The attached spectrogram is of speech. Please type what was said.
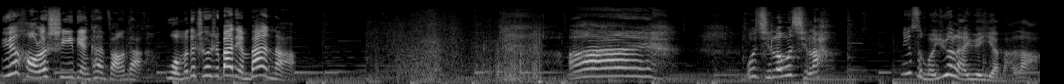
约好了十一点看房的，我们的车是八点半呢。哎，我起了，我起了。你怎么越来越野蛮了？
